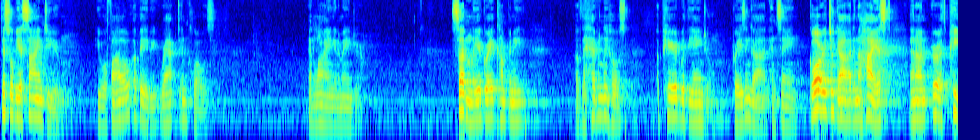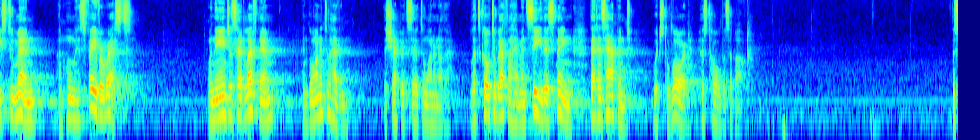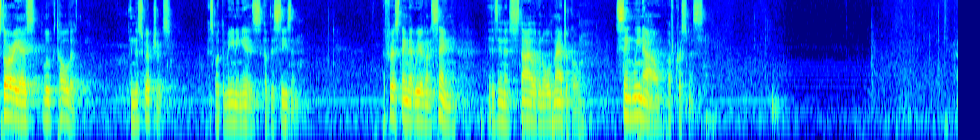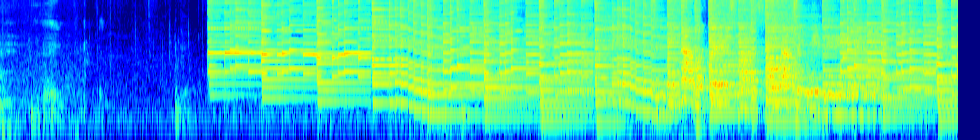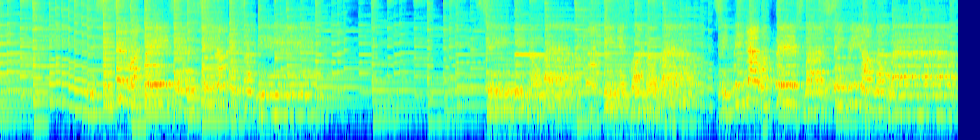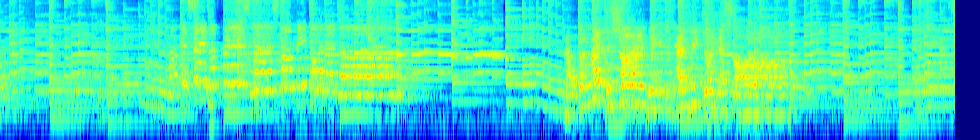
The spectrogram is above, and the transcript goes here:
This will be a sign to you. You will follow a baby wrapped in clothes and lying in a manger. Suddenly, a great company of the heavenly host appeared with the angel, praising God and saying, Glory to God in the highest, and on earth peace to men on whom his favor rests. When the angels had left them and gone into heaven, the shepherds said to one another, Let's go to Bethlehem and see this thing that has happened, which the Lord has told us about. The story, as Luke told it, in the scriptures is what the meaning is of this season. The first thing that we are going to sing is in a style of an old madrigal Sing We Now of Christmas.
